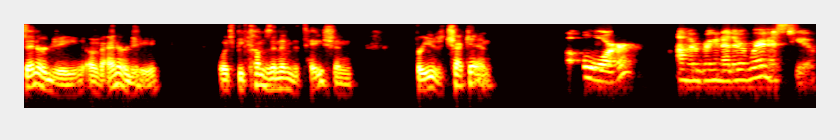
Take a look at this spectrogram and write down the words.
synergy of energy, which becomes an invitation for you to check in. Or I'm going to bring another awareness to you.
